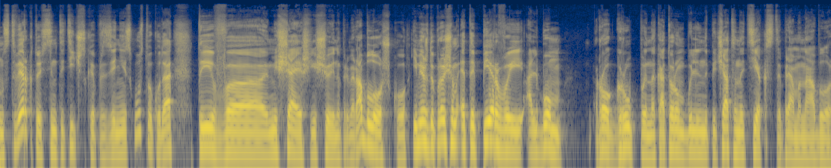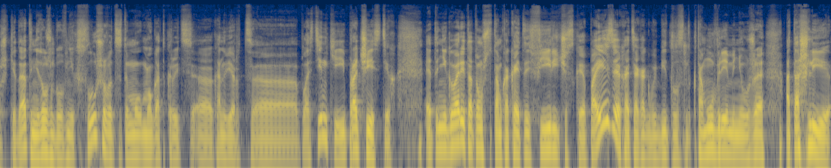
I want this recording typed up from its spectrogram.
«гизамткунстверк», то есть синтетическое произведение искусства, куда ты вмещаешь еще и, например, обложку. И, между прочим, это первый альбом рок-группы, на котором были напечатаны тексты прямо на обложке, да, ты не должен был в них слушаться, ты мог, открыть э, конверт э, пластинки и прочесть их. Это не говорит о том, что там какая-то феерическая поэзия, хотя как бы Битлз к тому времени уже отошли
